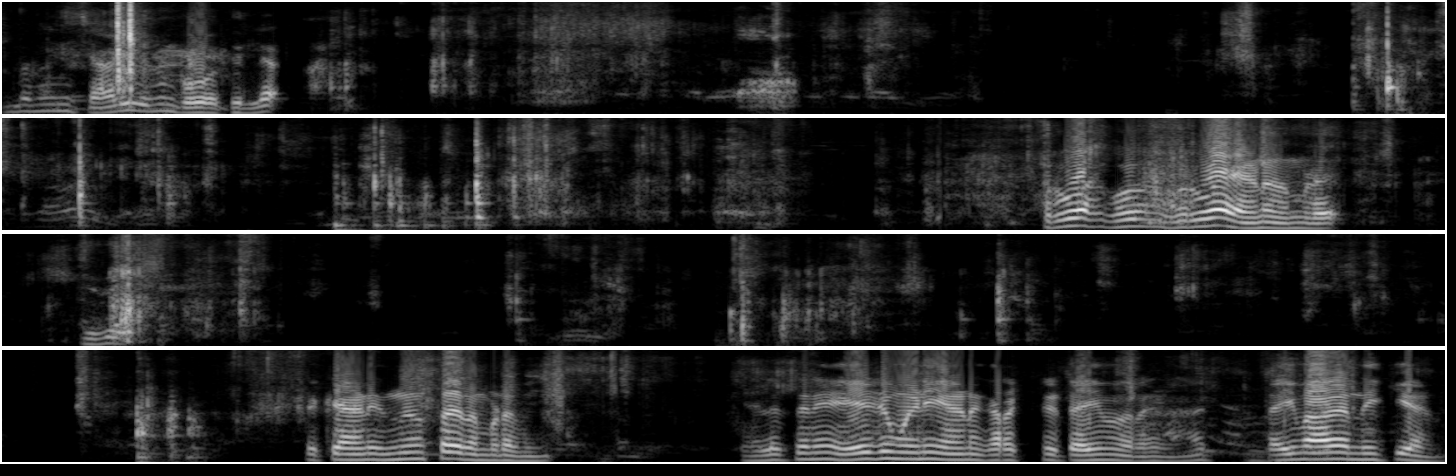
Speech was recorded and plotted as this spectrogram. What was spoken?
നമ്മുടെ മീൻ ചാടിയൊന്നും പോകത്തില്ല. കുറുവ കുറുവയാണ് നമ്മുടെ ഇത്. ഇതൊക്കെയാണ് ഇന്നത്തെ നമ്മുടെ മീൻ. ഏലത്തിന് ഏഴ് മണിയാണ് കറക്റ്റ് ടൈം പറയുന്നത്. ആ ടൈം ആകാൻ നിൽക്കുകയാണ്.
